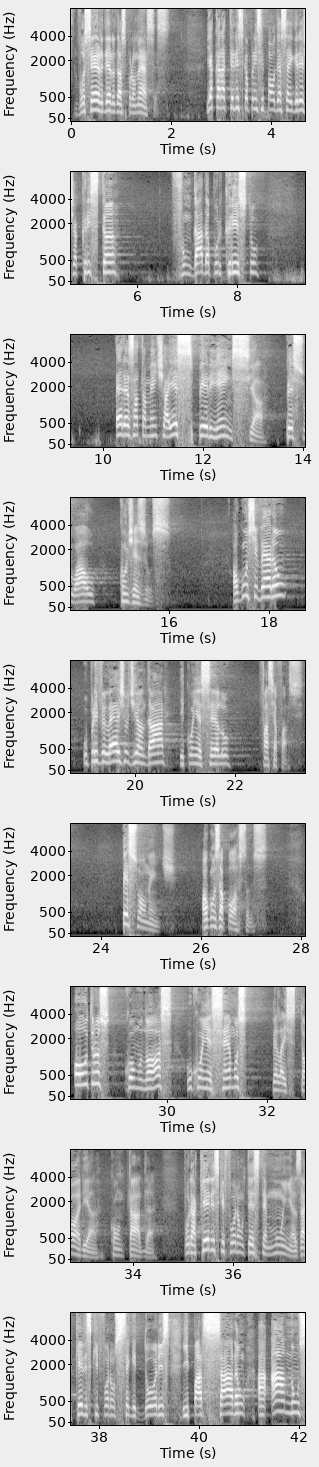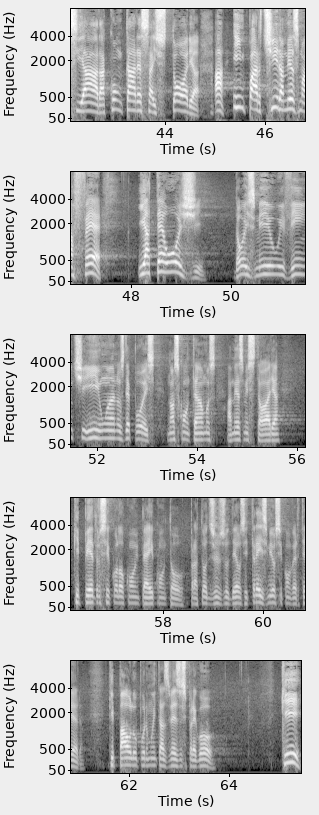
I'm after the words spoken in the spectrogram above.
Você é herdeiro das promessas. E a característica principal dessa igreja cristã, fundada por Cristo, era exatamente a experiência pessoal com Jesus. Alguns tiveram o privilégio de andar e conhecê-lo face a face, pessoalmente. Alguns apóstolos. Outros, como nós, o conhecemos pela história contada por aqueles que foram testemunhas, aqueles que foram seguidores e passaram a anunciar, a contar essa história, a impartir a mesma fé. E até hoje, 2021 anos depois, nós contamos a mesma história que Pedro se colocou em pé e contou para todos os judeus e três mil se converteram, que Paulo por muitas vezes pregou, que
